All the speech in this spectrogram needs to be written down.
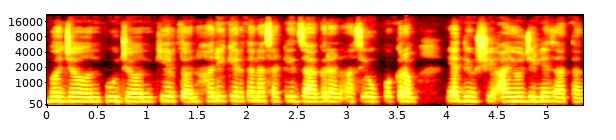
भजन पूजन कीर्तन हरिकीर्तनासाठी जागरण असे उपक्रम या दिवशी आयोजिले जातात.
